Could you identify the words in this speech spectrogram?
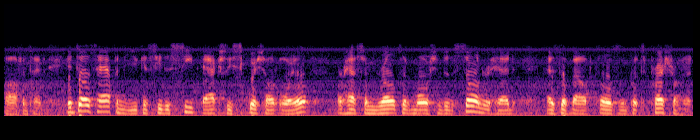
oftentimes, it does happen that you can see the seat actually squish out oil or have some relative motion to the cylinder head as the valve closes and puts pressure on it.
